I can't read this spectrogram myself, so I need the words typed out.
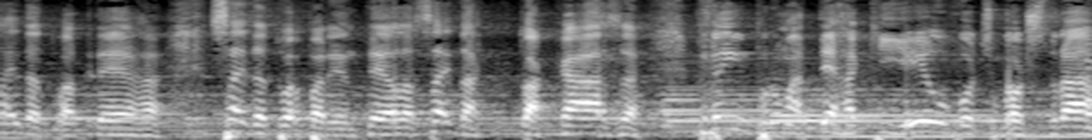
sai da tua terra, sai da tua parentela, sai da tua casa, vem para uma terra que eu vou te mostrar.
